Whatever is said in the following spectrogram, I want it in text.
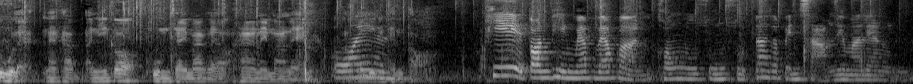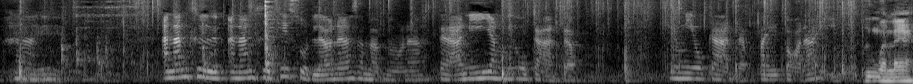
ลูแหละนะครับ อันนี้ก็ภูมิใจมากแล้วห้าในมาแรงโอ้ยเราไปลุ้นกันต่อ พี่ตอนเพลงแวบแวบๆอะของหนูสูงสุดน่าจะเป็นสามเนี่ยมาแรงห้านี่เนี่ยอันนั้นคืออันนั้นคือที่สุดแล้วนะสำหรับหนูนะ แต่อันนี้ยังมีโอกาสแบบ ยังมีโอกาสแบบไปต่อได้อีก เพิ่งวันแรก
